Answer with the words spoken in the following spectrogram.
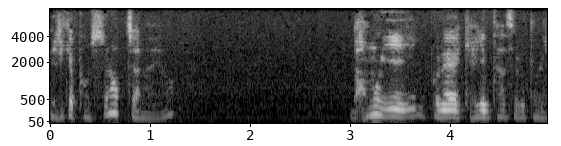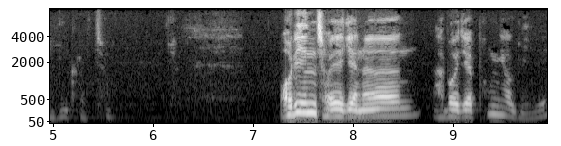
이렇게 볼 수는 없잖아요. 너무 이분의 개인 탓으로 돌리긴 그렇죠. 어린 저에게는 아버지의 폭력이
